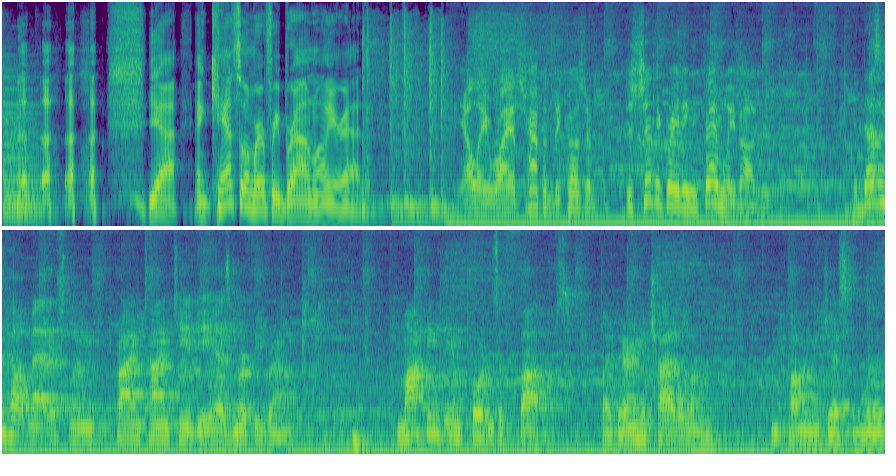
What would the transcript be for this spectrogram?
Yeah, and cancel Murphy Brown while you're at it. The LA riots happened because of disintegrating family values. It doesn't help matters when primetime TV has Murphy Brown mocking the importance of fathers by bearing a child alone and calling it just another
